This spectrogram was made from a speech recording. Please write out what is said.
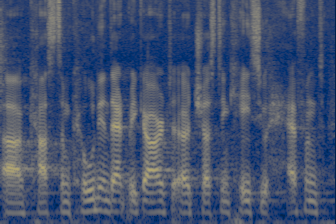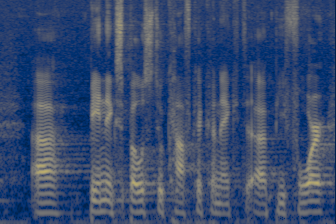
uh, custom code in that regard, uh, just in case you haven't uh, been exposed to Kafka Connect before.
